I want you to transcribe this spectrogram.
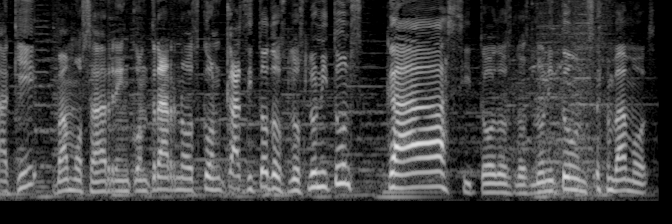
aquí vamos a reencontrarnos con casi todos los Looney Tunes. Casi todos los Looney Tunes. Vamos.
